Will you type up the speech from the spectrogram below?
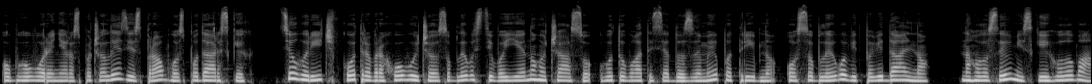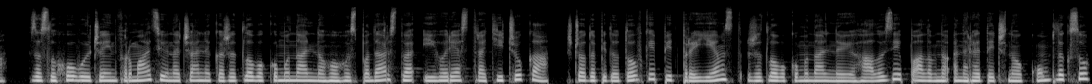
Обговорення розпочали зі справ господарських. Цьогоріч, вкотре враховуючи особливості воєнного часу, готуватися до зими потрібно особливо відповідально, наголосив міський голова, заслуховуючи інформацію начальника житлово-комунального господарства Ігоря Стратійчука щодо підготовки підприємств житлово-комунальної галузі, паливно-енергетичного комплексу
